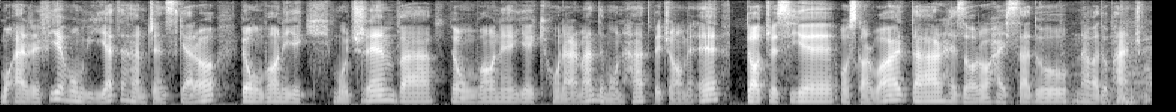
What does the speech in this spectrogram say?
معرفی هویت همجنسگرا به عنوان یک مجرم و به عنوان یک هنرمند منحط به جامعه دادرسی اسکار وایلد در 1895 بود.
